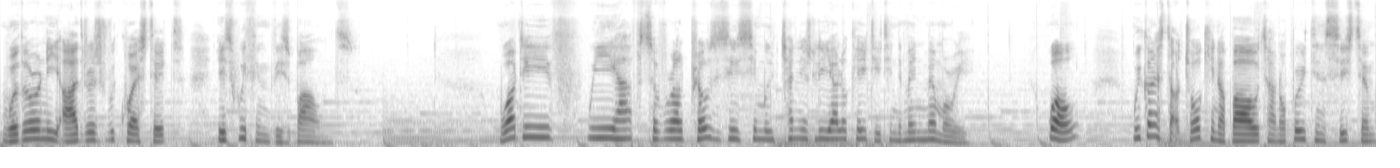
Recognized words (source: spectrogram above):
whether any address requested is within these bounds. What if we have several processes simultaneously allocated in the main memory? Well, we can start talking about an operating system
